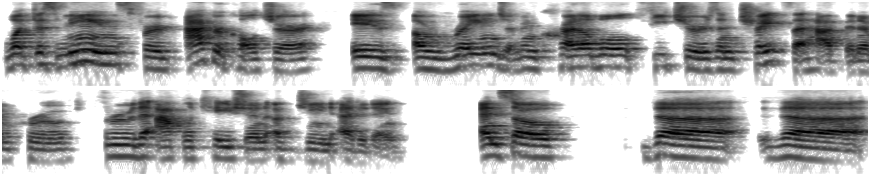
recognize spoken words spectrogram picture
what this means for agriculture is a range of incredible features and traits that have been improved through the application of gene editing. And so the, the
